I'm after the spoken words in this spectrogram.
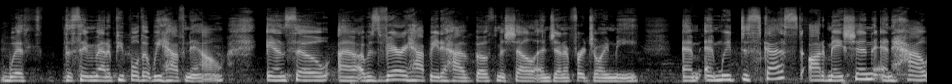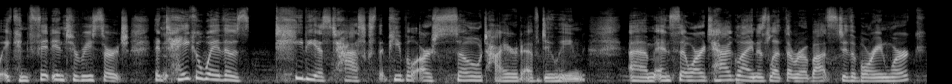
with the same amount of people that we have now. And so uh, I was very happy to have both Michelle and Jennifer join me. Um, and we discussed automation and how it can fit into research and take away those tedious tasks that people are so tired of doing. Um, and so our tagline is let the robots do the boring work.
